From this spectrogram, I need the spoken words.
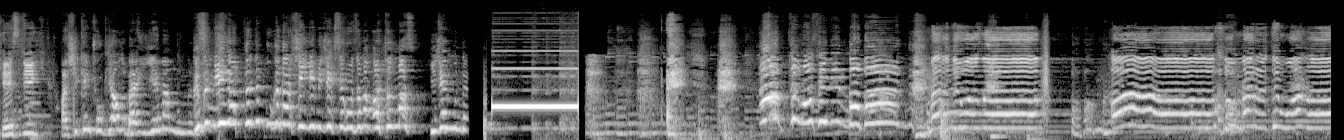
Kestik. Aşıkın çok yağlı ben yiyemem bunları. Kızım niye yaptırdın bu kadar şey yemeyeceksen o zaman atılmaz. Yiyeceksin bunları. ne yaptın o senin baban? Merdivanım Ah merdivanım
